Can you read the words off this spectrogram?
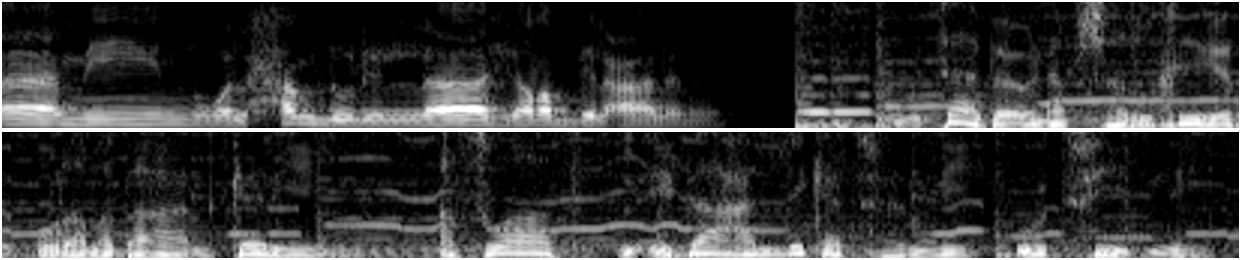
آمين. والحمد لله رب العالمين. وتابعونا في شهر الخير ورمضان كريم. أصوات الإذاعة اللي كتفهمني وتفيدني.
